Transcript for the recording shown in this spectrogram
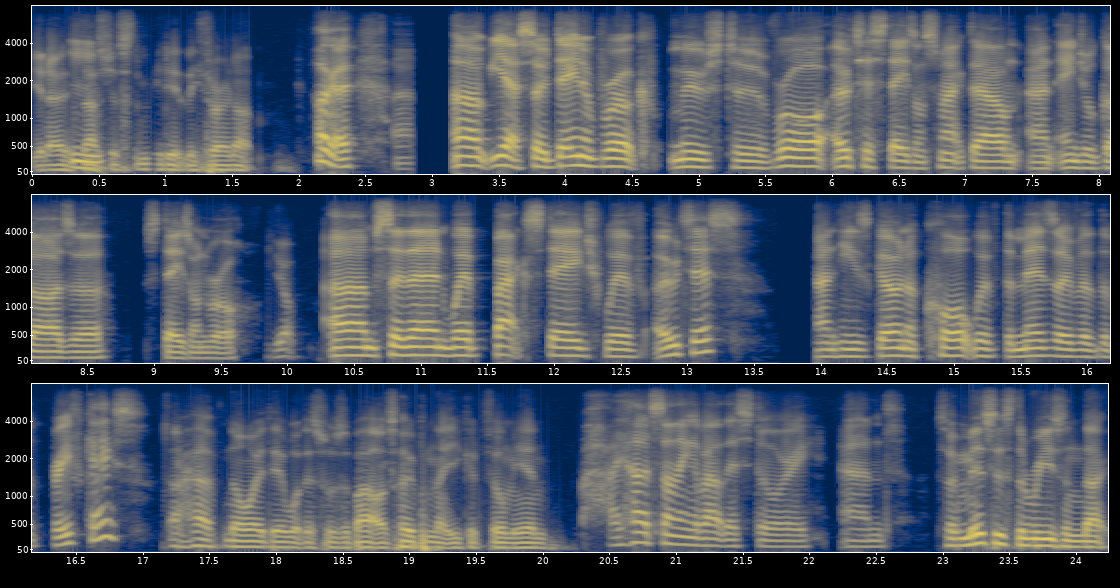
You know, Mm. that's just immediately thrown up. Okay. Um, yeah, so Dana Brooke moves to Raw, Otis stays on SmackDown, and Angel Garza stays on Raw. Yep. Um, so then we're backstage with Otis, and he's going to court with The Miz over the briefcase. I have no idea what this was about. I was hoping that you could fill me in. I heard something about this story, and So Miz is the reason that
